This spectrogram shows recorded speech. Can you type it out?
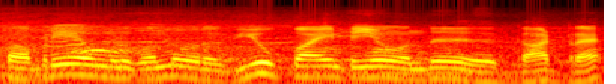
ஸோ அப்படியே உங்களுக்கு வந்து ஒரு வியூ பாயிண்ட்டையும் வந்து காட்டுறேன்.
